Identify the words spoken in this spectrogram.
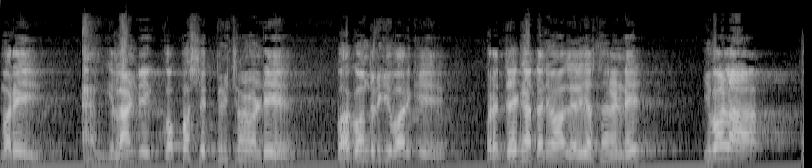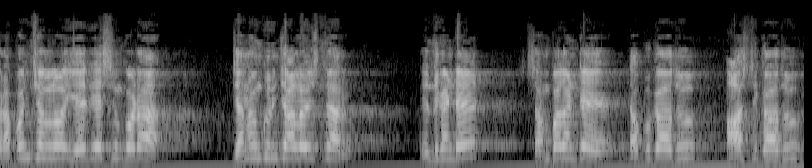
మరి ఇలాంటి గొప్ప శక్తినిచ్చినటువంటి భగవంతుడికి వారికి ప్రత్యేకంగా ధన్యవాదాలు తెలియజేస్తానండి. ఇవాళ ప్రపంచంలో ఏ దేశం కూడా జనం గురించి ఆలోచిస్తున్నారు. ఎందుకంటే సంపద అంటే డబ్బు కాదు ఆస్తి కాదు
